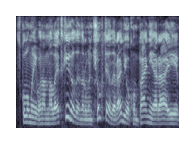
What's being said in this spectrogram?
З Коломиї Богдан Малецький, Галина Романчук, телерадіокомпанія Раї.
